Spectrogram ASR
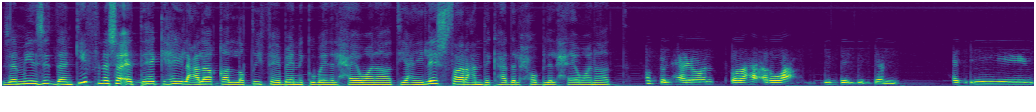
جميل جدا. كيف نشأت هيك هي العلاقة اللطيفة بينك وبين الحيوانات؟ يعني ليش صار عندك هذا الحب للحيوانات؟ حب الحيوانات بصراحة أروع جدا جدا. حيث اني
